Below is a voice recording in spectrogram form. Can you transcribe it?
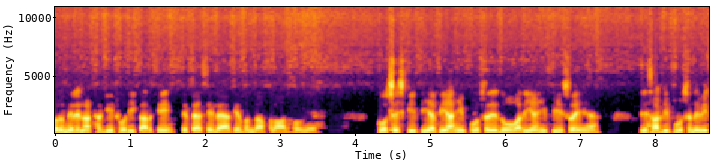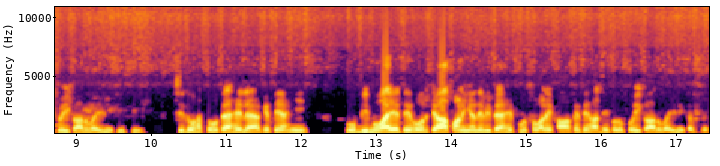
ਪਰ ਮੇਰੇ ਨਾਲ ਠੱਗੀ ਠੋਰੀ ਕਰਕੇ ਤੇ ਪੈਸੇ ਲੈ ਕੇ ਬੰਦਾ ਫਲਾਲ ਹੋ ਗਿਆ। ਕੋਸ਼ਿਸ਼ ਕੀਤੀ ਆ ਵੀ ਅਸੀਂ ਪੁਲਿਸ ਦੇ ਦੋ ਵਾਰੀ ਅਸੀਂ ਪੇਸ਼ ਹੋਏ ਆ ਤੇ ਸਾਡੀ ਪੁਲਿਸ ਨੇ ਵੀ ਕੋਈ ਕਾਰਵਾਈ ਨਹੀਂ ਕੀਤੀ। ਸਿੱਧੋ ਹੱਥੋਂ ਪੈਸੇ ਲੈ ਕੇ ਤੇ ਅਸੀਂ ਉਹ ਵੀ ਮੁਹਾਏ ਤੇ ਹੋਰ ਚਾਹ ਪਾਣੀਆਂ ਦੇ ਵੀ ਪੈਸੇ ਪੁਲਿਸ ਵਾਲੇ ਖਾ ਕੇ ਤੇ ਸਾਡੇ ਕੋਲ ਕੋਈ ਕਾਰਵਾਈ ਨਹੀਂ ਕਰਦੇ।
